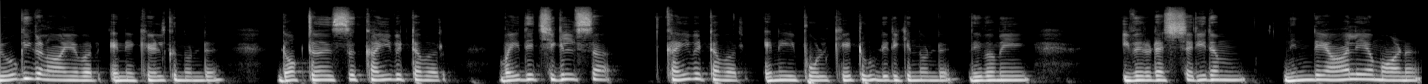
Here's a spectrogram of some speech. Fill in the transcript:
രോഗികളായവർ എന്നെ കേൾക്കുന്നുണ്ട്. ഡോക്ടേഴ്സ് കൈവിട്ടവർ വൈദ്യ ചികിത്സ കൈവിട്ടവർ എന്നെ ഇപ്പോൾ കേട്ടുകൊണ്ടിരിക്കുന്നുണ്ട്. ദൈവമേ ഇവരുടെ ശരീരം നിന്റെ ആലയമാണ്.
